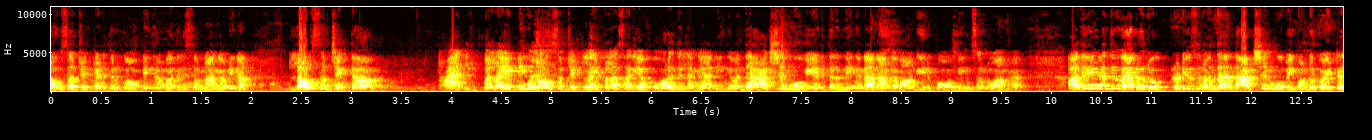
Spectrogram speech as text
லவ் சப்ஜெக்ட் எடுத்திருக்கோம் அப்படிங்கிற மாதிரி சொன்னாங்க அப்படின்னா லவ் சப்ஜெக்டா அண்ட் இப்பெல்லாம் எப்படிங்க லவ் சப்ஜெக்ட்லாம் இப்பெல்லாம் சரியா போறது இல்லைங்க நீங்க வந்து ஆக்ஷன் மூவி எடுத்திருந்தீங்கன்னா நாங்க வாங்கியிருப்போம் அப்படின்னு சொல்லுவாங்க. அதே வந்து வேற ஒரு ப்ரொடியூசர் வந்து அந்த ஆக்ஷன் மூவி கொண்டு போயிட்டு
